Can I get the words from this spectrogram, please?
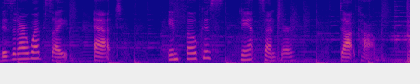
visit our website at infocusdancecenter.com.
